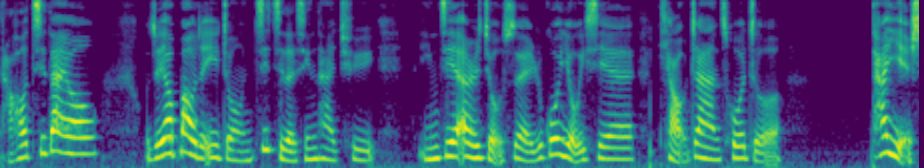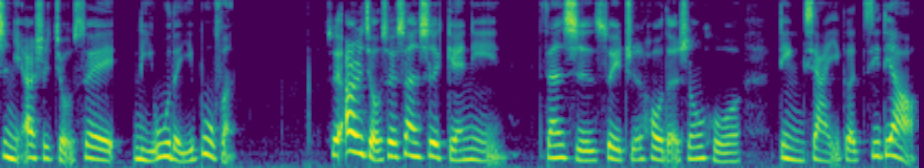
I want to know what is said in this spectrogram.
好好期待哦。我觉得要抱着一种积极的心态去迎接二十九岁。如果有一些挑战、挫折，它也是你二十九岁礼物的一部分，所以二十九岁算是给你三十岁之后的生活定下一个基调。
